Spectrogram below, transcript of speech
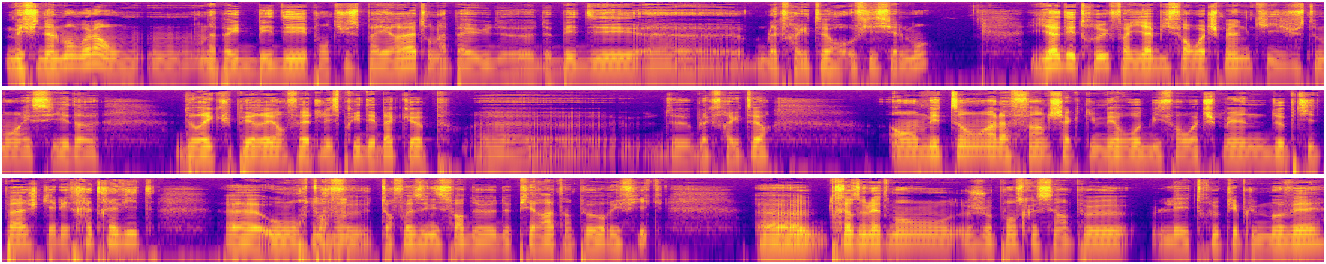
Mais finalement, voilà, on n'a pas eu de BD Pontus Pirate, on n'a pas eu de, BD euh, officiellement. Il y a des trucs, enfin, il y a Before Watchmen qui justement a essayé de, de récupérer en fait l'esprit des backups euh, de Black Fighter en mettant à la fin de chaque numéro de Before Watchmen deux petites pages qui allaient très très vite euh, où on te refaisait une histoire de, de pirate un peu horrifique. Euh, très honnêtement, je pense que c'est un peu les trucs les plus mauvais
